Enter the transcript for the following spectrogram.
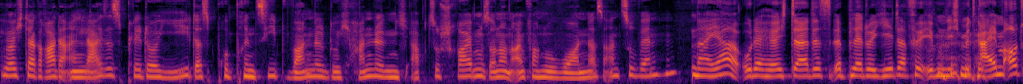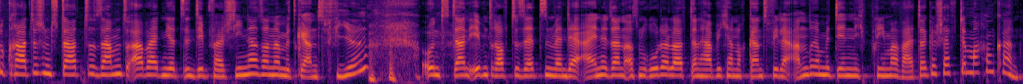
höre ich da gerade ein leises Plädoyer, das Prinzip Wandel durch Handel nicht abzuschreiben, sondern einfach nur woanders anzuwenden? Naja, oder höre ich da das Plädoyer dafür eben nicht mit einem autokratischen Staat zusammenzuarbeiten, jetzt in dem Fall China, sondern mit ganz vielen und dann eben darauf zu setzen, wenn der eine dann aus dem Ruder läuft, dann habe ich ja noch ganz viele andere, mit denen ich prima Weitergeschäfte machen kann.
